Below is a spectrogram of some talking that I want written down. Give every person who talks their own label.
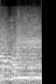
Speaker 1: away.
